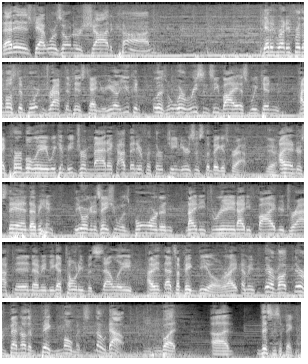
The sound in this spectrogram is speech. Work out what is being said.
That is Jaguars owner Shad Khan getting ready for the most important draft of his tenure. You know, you can listen. We're recency bias. We can hyperbole. We can be dramatic. I've been here for 13 years. It's the biggest draft. Yeah. I understand. I mean, the organization was born in 93, 95. You're drafted. I mean, you got Tony Boselli. I mean, that's a big deal, right? I mean, there have there have been other big moments, no doubt, but uh, this is a big one.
